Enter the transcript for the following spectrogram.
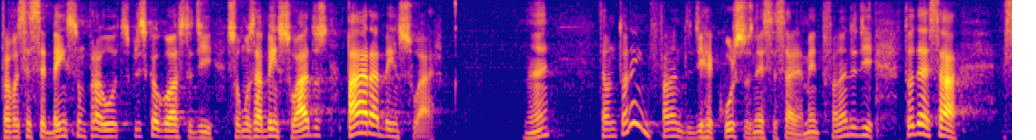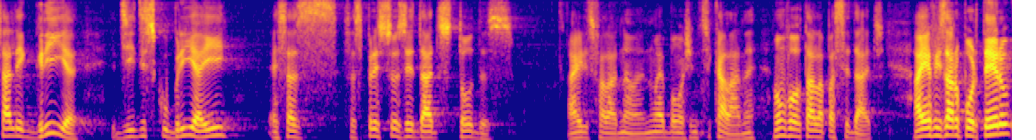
Para você ser bênção para outros. Por isso que eu gosto de somos abençoados para abençoar. Né? Então não estou nem falando de recursos necessariamente, estou falando de toda essa, essa alegria de descobrir aí essas, essas preciosidades todas. Aí eles falaram: não, não é bom a gente se calar, né? Vamos voltar lá para a cidade. Aí avisaram o porteiro,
